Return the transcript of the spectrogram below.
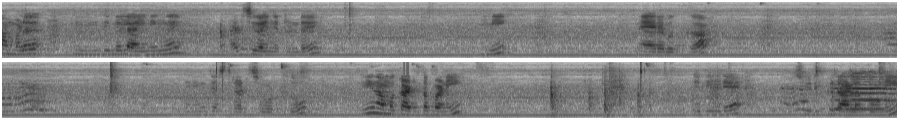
നമ്മൾ ഇതിന്റെ ലൈനിങ് അടിച്ചു കഴിഞ്ഞിട്ടുണ്ട്. ഇനി നേരെ വെക്കുക. ജസ്റ്റ് അടിച്ചു കൊടുത്തു. ഇനി നമുക്ക് അടുത്ത പണി. ഇതിന്റെ ചുരുക്കിടാനുള്ള തുണി.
